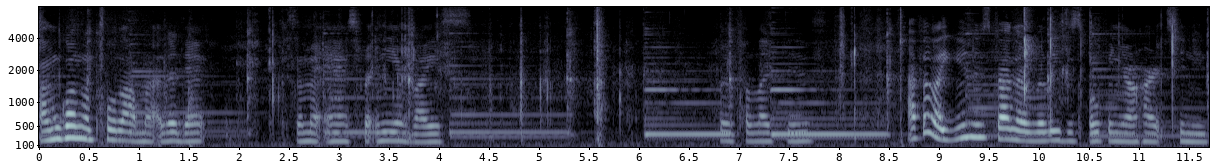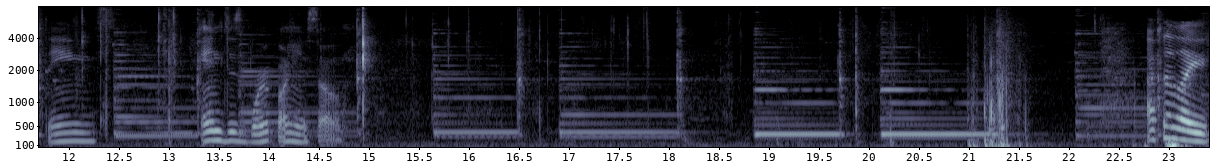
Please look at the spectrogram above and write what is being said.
I'm to pull out my other deck because I'm to ask for any advice for collective. I feel like you just gotta really just open your heart to new things and just work on yourself. I feel like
